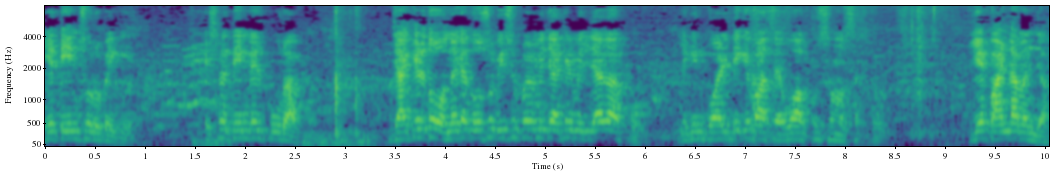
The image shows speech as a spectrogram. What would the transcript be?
ये तीन सौ रुपये की है। इसमें तीन रील पूरा आपको। जैकेट तो होने का दो सौ बीस रुपये में जैकेट मिल जाएगा आपको। लेकिन क्वालिटी की बात है, वो आप खुद समझ सकते हो। ये पांडा मंजा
